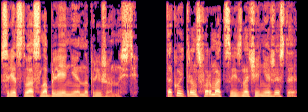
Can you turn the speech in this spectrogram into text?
средства ослабления напряженности. Такой трансформации значения жеста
